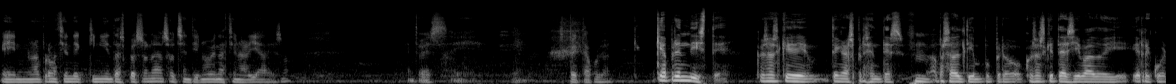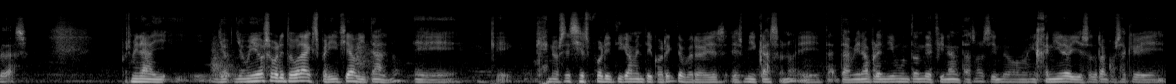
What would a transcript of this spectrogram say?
en una promoción de 500 personas, 89 nacionalidades, ¿no? Entonces, eh, espectacular. ¿Qué aprendiste? Cosas que tengas presentes. Hmm. Ha pasado el tiempo, pero cosas que te has llevado y, y recuerdas. Pues mira, yo, yo, me llevo sobre todo la experiencia vital, ¿no? Eh, que, que, no sé si es políticamente correcto, pero es, es mi caso, ¿no? Y también aprendí un montón de finanzas, ¿no? Siendo ingeniero y es otra cosa que,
